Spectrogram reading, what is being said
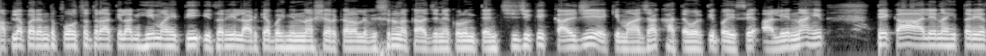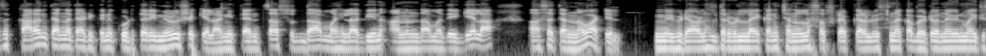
आपल्यापर्यंत पोहोचत राहतील आणि ही माहिती इतरही लाडक्या बहिणींना शेअर करायला विसरू नका. जेणेकरून त्यांची जी काही काळजी आहे की माझ्या खात्यावरती पैसे आले नाहीत ते का आले नाहीत तर याचं कारण त्यांना त्या ठिकाणी कुठेतरी मिळू शकेल आणि त्यांचा सुद्धा महिला दिन आनंदामध्ये गेला असं त्यांना वाटेल. मी व्हिडिओ आवडला असेल तर लाईक आणि चॅनलला सबस्क्राईब करायला विसरू नका. भेटूया नवीन माहिती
